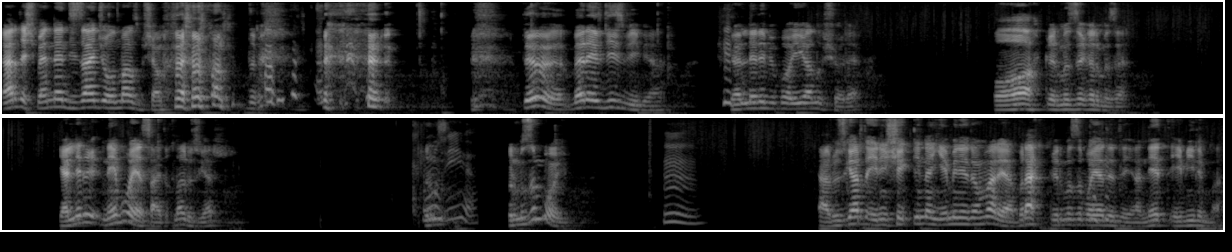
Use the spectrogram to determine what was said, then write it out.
kardeş benden dizayncı olmazmış ama ben onu anladım. Değil mi? Ben evciz miyim ya? Yerleri bir boyayalım şöyle. Oh kırmızı kırmızı. Yerleri ne boyasaydık la Rüzgar? Kırmızı iyi ya. Kırmızı mı boyayım? Hmm. Ya Rüzgar da elin şeklinden yemin ediyorum var ya bırak kırmızı boya dedi ya net eminim ben.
